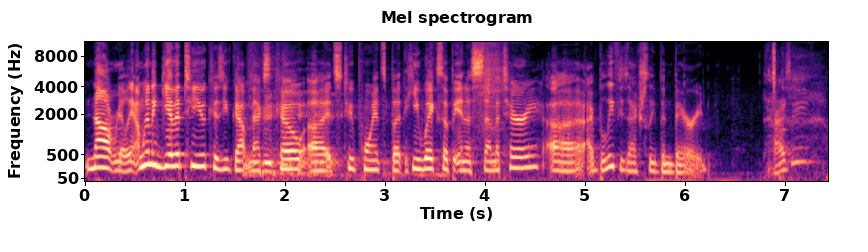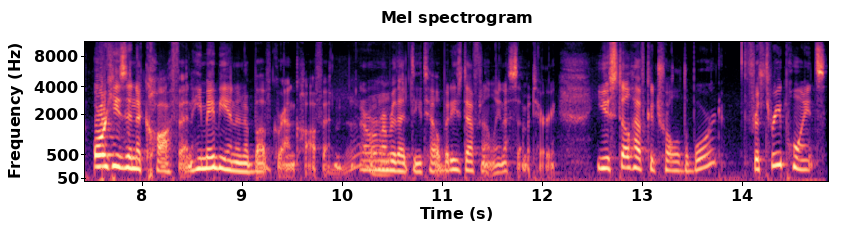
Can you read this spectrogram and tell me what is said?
Not really. I'm going to give it to you because you've got Mexico. Uh, it's two points, but he wakes up in a cemetery. Uh, I believe he's actually been buried. Has he? Or he's in a coffin. He may be in an above ground coffin. I don't remember that detail, but he's definitely in a cemetery. You still have control of the board. For three points,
